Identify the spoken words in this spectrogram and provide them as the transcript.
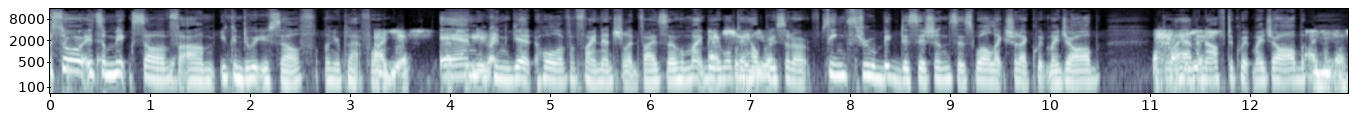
So it's a mix of um, you can do it yourself on your platform. Uh, yes. And you right. can get hold of a financial advisor who might be able to help right. you sort of think through big decisions as well, like should I quit my job? Do I have yes. enough to quit my job? Uh, yes.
